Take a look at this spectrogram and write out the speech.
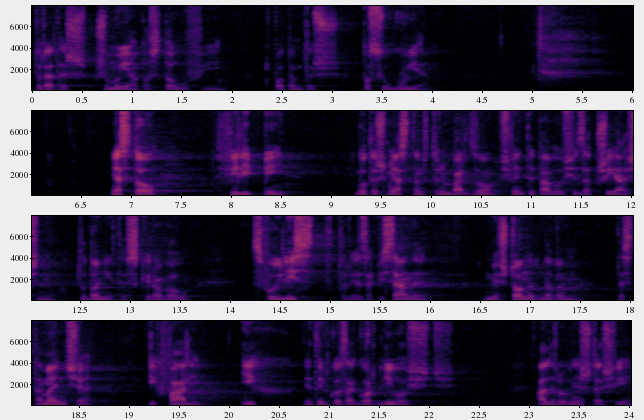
która też przyjmuje apostołów i potem też posługuje. Miasto Filipi było też miastem, z którym bardzo święty Paweł się zaprzyjaźnił. To do nich też skierował swój list, który jest zapisany, umieszczony w Nowym Testamencie i chwali ich nie tylko za gorliwość, ale również też i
